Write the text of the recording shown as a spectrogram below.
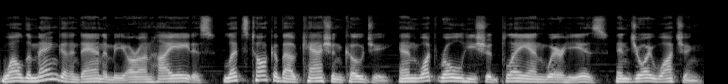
While the manga and anime are on hiatus, let's talk about Kashin Koji and what role he should play and where he is. Enjoy watching.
